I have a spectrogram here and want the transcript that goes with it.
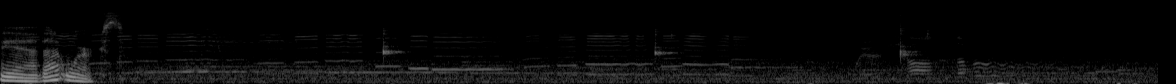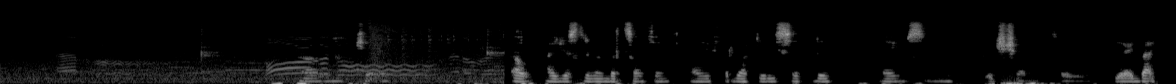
Yeah, that works. Oh, I just remembered something. I forgot to reset the names in Twitch channel, so be right back.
